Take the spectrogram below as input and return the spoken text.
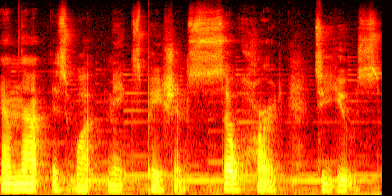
And that is what makes patience so hard to use.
